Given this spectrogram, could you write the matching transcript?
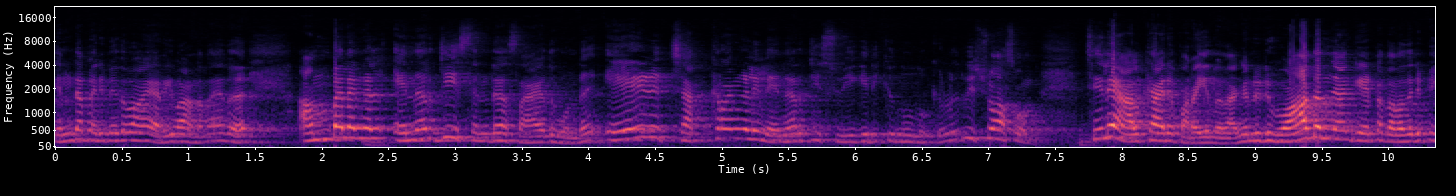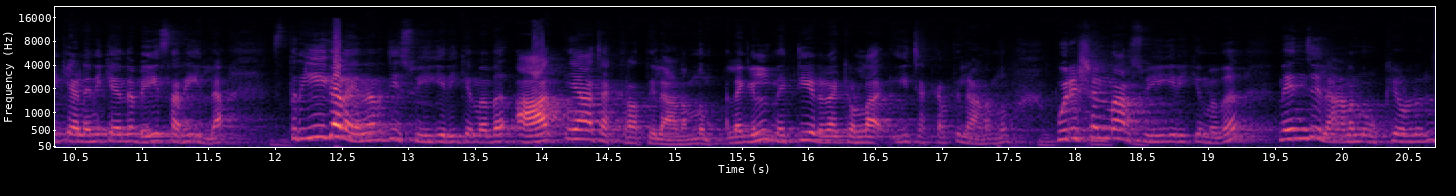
എന്റെ പരിമിതമായ അറിവാണ്. അതായത് അമ്പലങ്ങൾ എനർജി സെന്റേഴ്സ് ആയതുകൊണ്ട് ഏഴ് ചക്രങ്ങളിൽ എനർജി സ്വീകരിക്കുന്നു എന്നൊക്കെയുള്ള ഒരു വിശ്വാസമുണ്ട്. ചില ആൾക്കാർ പറയുന്നത് അങ്ങനെ ഒരു വാദം ഞാൻ കേട്ടത് അവതരിപ്പിക്കുകയാണ്. എനിക്ക് അതിന്റെ ബേസ് അറിയില്ല. സ്ത്രീകൾ എനർജി സ്വീകരിക്കുന്നത് ആജ്ഞാചക്രത്തിലാണെന്നും അല്ലെങ്കിൽ നെറ്റിയിടയ്ക്കുള്ള ഈ ചക്രത്തിലാണെന്നും പുരുഷന്മാർ സ്വീകരിക്കുന്നത് നെഞ്ചിലാണെന്നും ഒക്കെയുള്ള ഒരു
